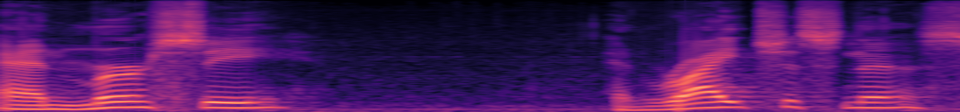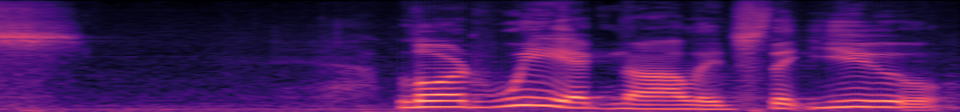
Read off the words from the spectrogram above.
and mercy and righteousness. Lord, we acknowledge that you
